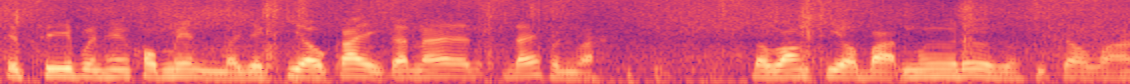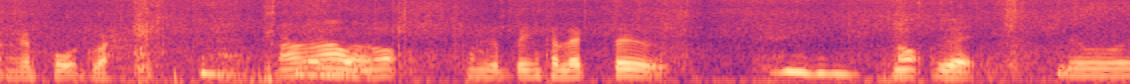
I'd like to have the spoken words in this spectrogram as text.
เอฟซีเพิ่นให้คอมเมนต์ว่าอย่าเกี่ยวใกล้กันได้ได้เพิ่นว่าระวังเกี่ยวบาดมือเด้อเผื่อสิเจ้าวานกันโพดว่ะอ้าวเนาะมันก็เป็นคาแรคเตอร์เนาะเอ้อยโดย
